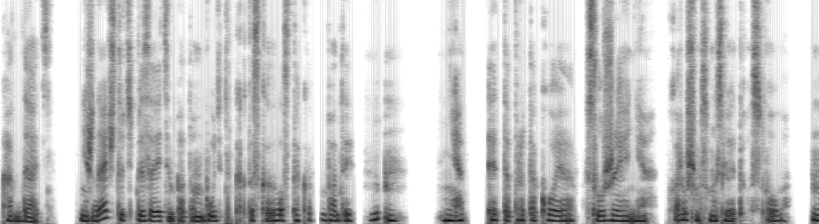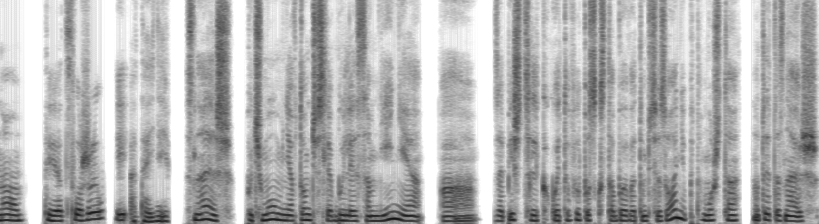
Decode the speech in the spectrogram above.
отдать. Не ждать, что тебе за этим потом будет, как ты сказала, стакан воды. М-м. Нет, это про такое служение, в хорошем смысле этого слова. Но ты отслужил и отойди. Знаешь, почему у меня в том числе были сомнения, а запишется ли какой-то выпуск с тобой в этом сезоне, потому что, ну, ты это знаешь,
